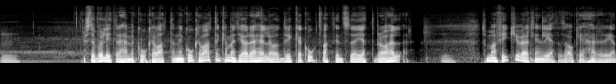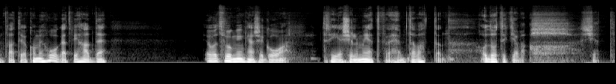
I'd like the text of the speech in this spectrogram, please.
Mm. Så det var lite det här med koka vatten. Men koka vatten kan man inte göra heller och dricka kokt vatten är inte så där jättebra heller. Mm. Så man fick ju verkligen leta okej här är rent vatten. Jag kommer ihåg att vi hade, jag var tvungen kanske gå tre kilometer för att hämta vatten. Och då tyckte jag bara, ah shit.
